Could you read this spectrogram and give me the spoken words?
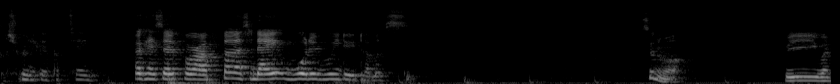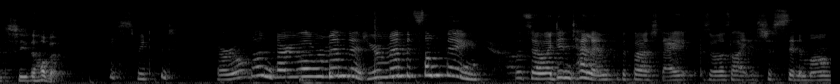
That's a really good cup of tea. Okay, so for our first date, what did we do, Thomas? Cinema. We went to see The Hobbit. Yes, we did. Very well done. Very well remembered. You remembered something. But so I didn't tell him for the first date because I was like, it's just cinema.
